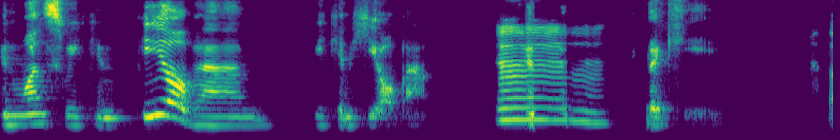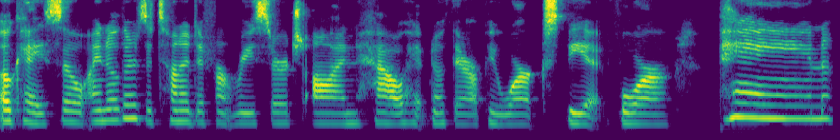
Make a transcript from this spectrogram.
and once we can feel them, we can heal them. Mm. The key. Okay, so I know there's a ton of different research on how hypnotherapy works, be it for pain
